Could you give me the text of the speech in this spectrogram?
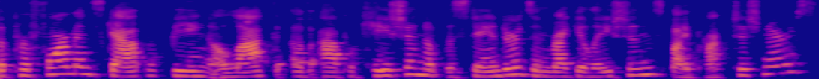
the performance gap being a lack of application of the standards and regulations by practitioners.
